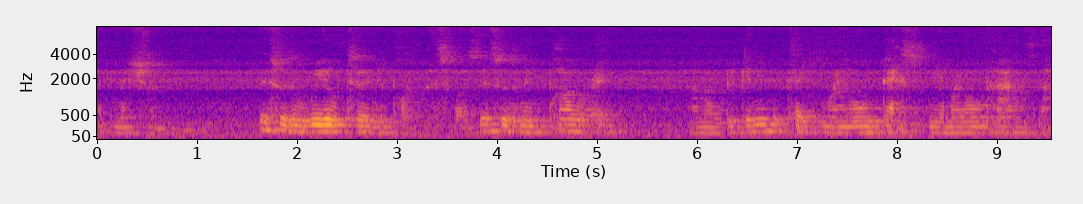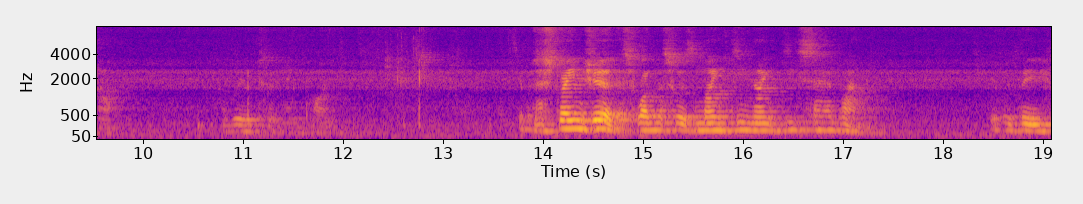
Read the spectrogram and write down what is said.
admission. This was a real turning point, this was. This was an empowering, and I'm beginning to take my own destiny in my own hands now. A real turning point. It was a strange year, this one. This was 1997. It was the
